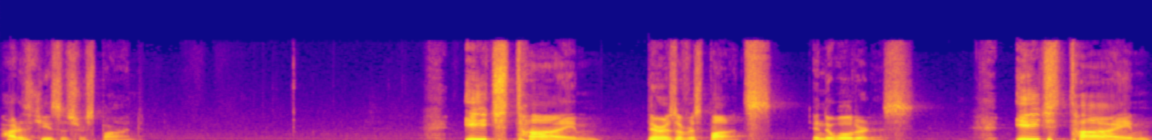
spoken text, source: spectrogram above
How does Jesus respond? Each time there is a response in the wilderness. Each time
